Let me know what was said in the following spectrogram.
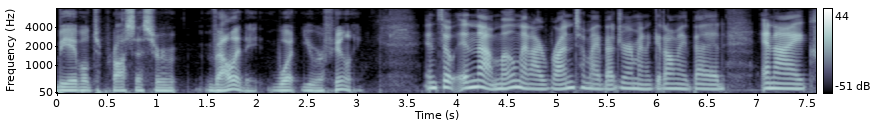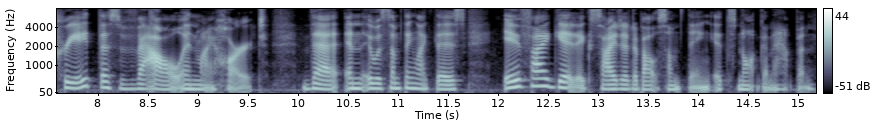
be able to process or validate what you are feeling. And so in that moment, I run to my bedroom and I get on my bed and I create this vow in my heart that, and it was something like this if I get excited about something, it's not going to happen.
